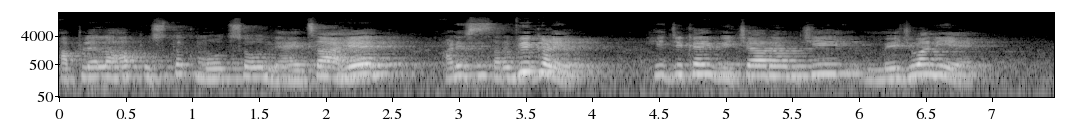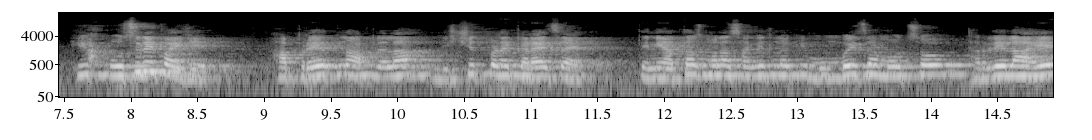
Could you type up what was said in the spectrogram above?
आपल्याला हा पुस्तक महोत्सव न्यायचा आहे आणि सर्वीकडे ही जी काही विचारांची मेजवानी आहे ही पोचली पाहिजे हा प्रयत्न आपल्याला निश्चितपणे करायचा आहे. त्यांनी आताच मला सांगितलं की मुंबईचा महोत्सव ठरलेला आहे.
